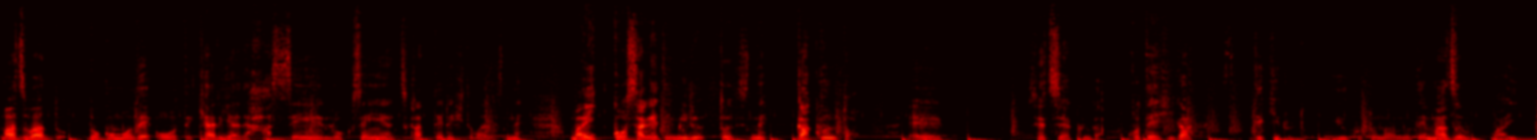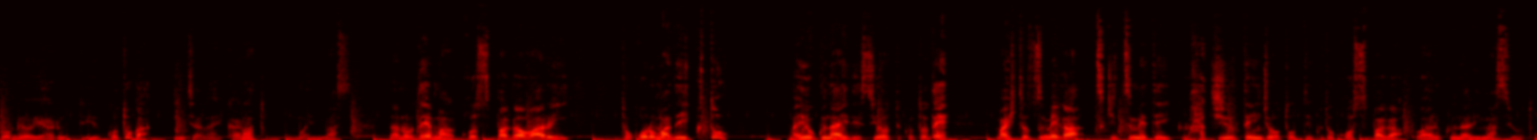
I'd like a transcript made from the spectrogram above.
まずはドコモで大手キャリアで8000円6000円使ってる人はですね、まあ、1個下げてみるとですねガクンと、えー節約が固定費ができるということなのでまずま1歩目をやるということがいいんじゃないかなと思います。なのでまあコスパが悪いところまでいくとまあ、良くないですよということで、まあ、1つ目が突き詰めていく80点以上取っていくとコスパが悪くなりますよと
